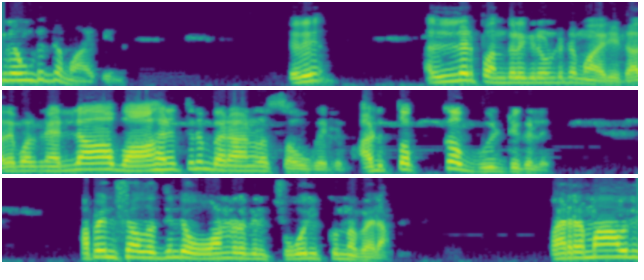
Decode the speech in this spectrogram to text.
ഗ്രൗണ്ടിന്റെ മാതിരിയാണ് ഇത് നല്ലൊരു പന്തൽ ഗ്രൗണ്ടിന്റെ മാതിരിയിട്ട് അതേപോലെ തന്നെ എല്ലാ വാഹനത്തിനും വരാനുള്ള സൗകര്യം. അടുത്തൊക്കെ വീടുകൾ അപ്പൊ ഇൻഷാല്ല ഇതിന്റെ ഓണർ ഇതിന് ചോദിക്കുന്ന വില. പരമാവധി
